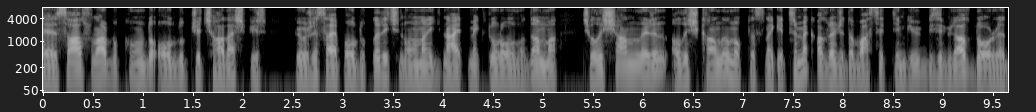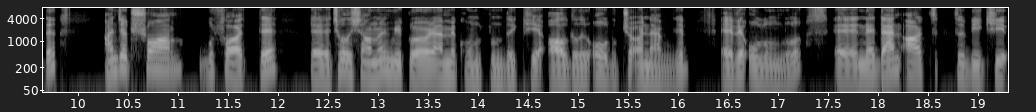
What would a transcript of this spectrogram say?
E, sağ olsunlar bu konuda oldukça çağdaş bir görüşe sahip oldukları için onları ikna etmek zor olmadı ama çalışanların alışkanlığı noktasına getirmek az önce de bahsettiğim gibi bizi biraz zorladı. Ancak şu an bu saatte e, çalışanların mikro öğrenme konusundaki algıları oldukça önemli e, ve olumlu. E, neden? Artık tabii ki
